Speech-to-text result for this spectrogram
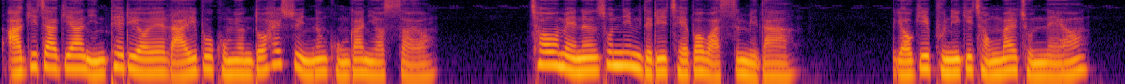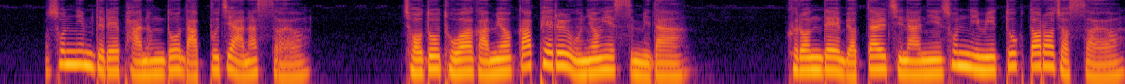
아기자기한 인테리어의 라이브 공연도 할 수 있는 공간이었어요. 처음에는 손님들이 제법 왔습니다. 여기 분위기 정말 좋네요. 손님들의 반응도 나쁘지 않았어요. 저도 도와가며 카페를 운영했습니다. 그런데 몇 달 지나니 손님이 뚝 떨어졌어요.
